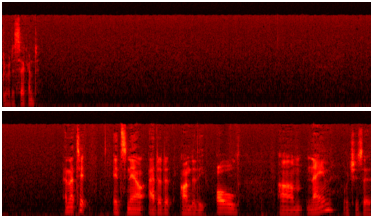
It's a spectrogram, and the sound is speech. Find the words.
Give it a second. And that's it. It's now added it under the old um, name, which is a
